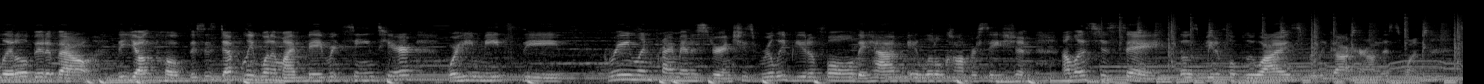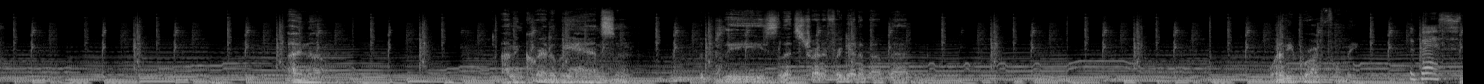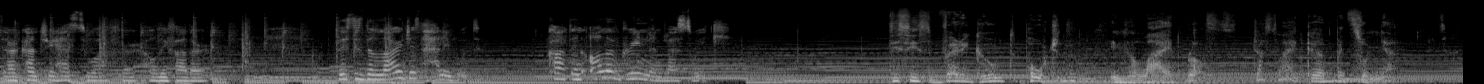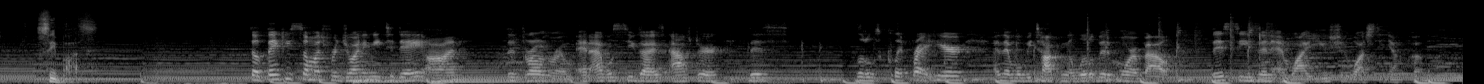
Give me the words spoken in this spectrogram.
little bit about the young pope. This is definitely one of my favorite scenes here where he meets the Greenland Prime Minister, and she's really beautiful. They have a little conversation. And let's just say those beautiful blue eyes really got her on this one. I know. I'm incredibly handsome. But please, let's try to forget about that. What have you brought for me? The best our country has to offer, Holy Father. This is the largest halibut, caught in all of Greenland last week. This is very good poached in a light broth, just like uh, pezuña, sea bass. So thank you so much for joining me today on the throne room, and I will see you guys after this little clip right here, and then we'll be talking a little bit more about this season and why you should watch The Young Pope.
